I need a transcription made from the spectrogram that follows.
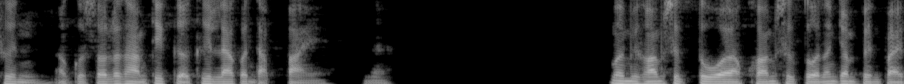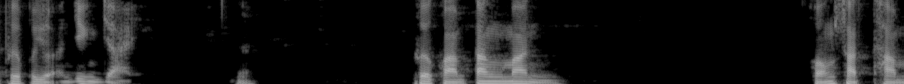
ขึ้น อกุศลธรรมที่เกิดขึ้นแล้วก็ดับไปนะ เมื่อมีความรู้สึกตัวความรู้สึกตัวนั้นจำเป็นไปเพื่อประโยชน์อันยิ่งใหญ่นะเพื่อความตั้งมั่นของสัตธรรม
